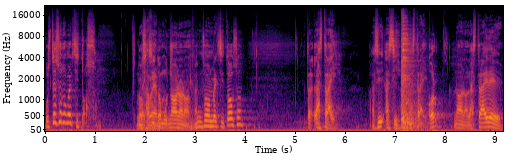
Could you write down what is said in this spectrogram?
Usted es un hombre exitoso. Lo Me mucho. No, no, no. Es un hombre exitoso. Tra- las trae. Así, así, las trae. ¿Cor? No, no, las trae de.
